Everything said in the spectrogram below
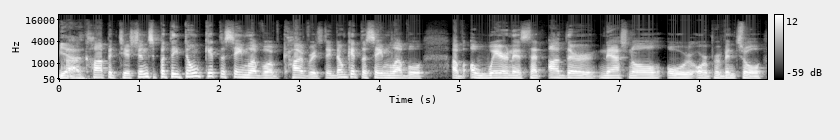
yeah. Uh, competitions, but they don't get the same level of coverage. They don't get the same level of awareness that other national or or provincial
